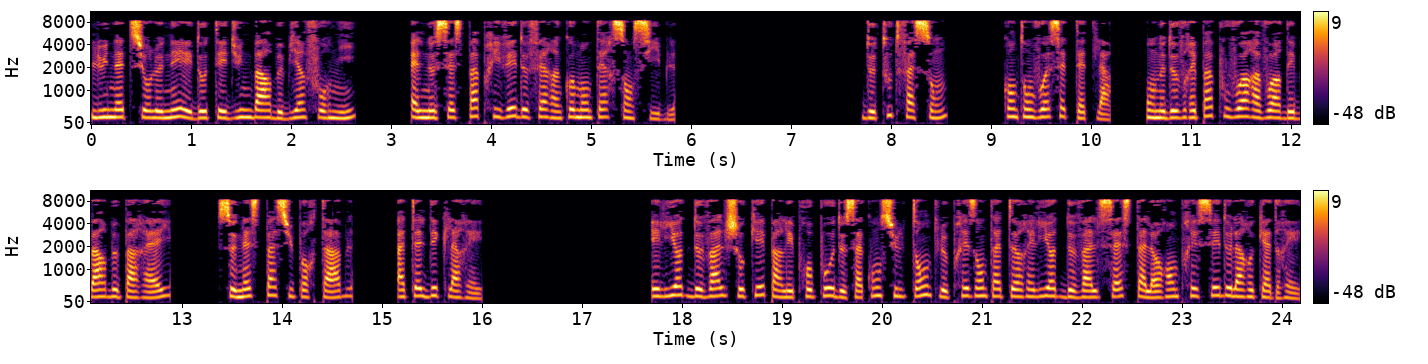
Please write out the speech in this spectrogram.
lunettes sur le nez et dotée d'une barbe bien fournie, elle ne cesse pas privée de faire un commentaire sensible. De toute façon, quand on voit cette tête-là, on ne devrait pas pouvoir avoir des barbes pareilles, ce n'est pas supportable, a-t-elle déclaré. Elliot Deval choqué par les propos de sa consultante le présentateur Elliot Deval s'est alors empressé de la recadrer.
